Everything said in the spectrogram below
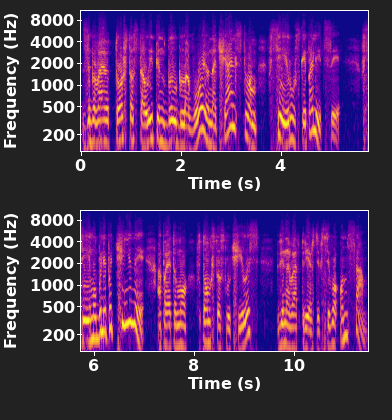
забывают то, что Столыпин был главою, начальством всей русской полиции – все ему были подчинены, а поэтому в том, что случилось, виноват прежде всего он сам.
